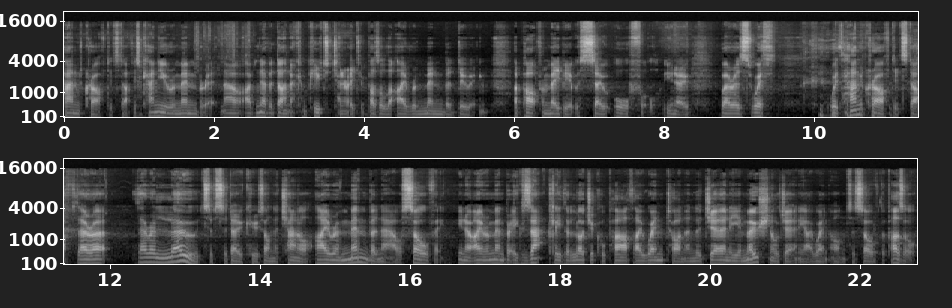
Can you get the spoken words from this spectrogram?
handcrafted stuff. Is can you remember it? Now, I've never done a computer-generated puzzle that I remember doing, apart from maybe it was so awful, you know. Whereas with with handcrafted stuff, there are there are loads of Sudokus on the channel I remember now solving. You know, I remember exactly the logical path I went on and the journey, emotional journey I went on to solve the puzzle.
